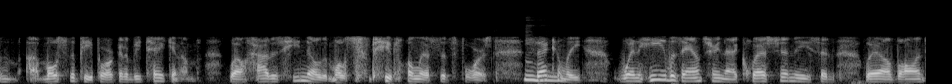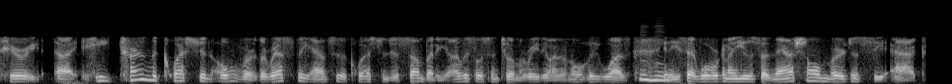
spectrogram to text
um, uh, most of the people are going to be taking them. Well, how does he know that most of the people unless it's forced? Mhm. Secondly, when he was answering that question, he said, "Well, voluntary." Uh, he turned the question over. The rest of the answer to the question to somebody. I was listening to him on the radio. I don't know who he was, Mhm. and he said, "Well, we're going to use the National Emergency Act."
